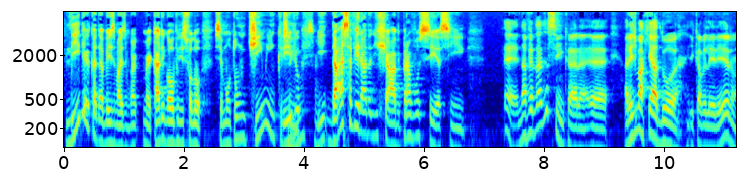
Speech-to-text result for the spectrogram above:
líder cada vez mais no mer- mercado, igual o Vinícius falou, você montou um time incrível Sim, sim. e dá essa virada de chave pra você, assim. É, na verdade, assim, cara, é, além de maquiador e cabeleireiro,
